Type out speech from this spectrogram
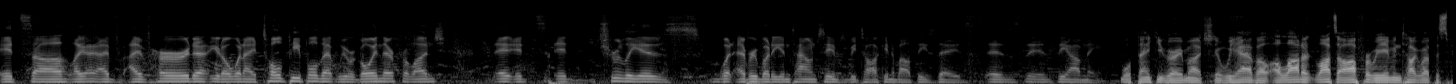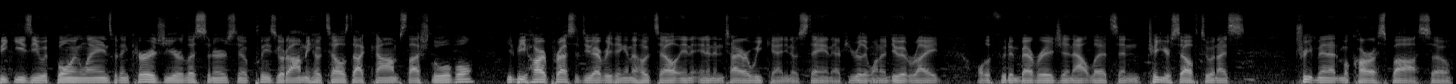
it's uh, like I've I've heard, uh, you know, when I told people that we were going there for lunch, it it's, it truly is what everybody in town seems to be talking about these days is is the Omni. Well, thank you very much. You know, we have a, a lot of lots to offer. We even talk about the speakeasy with bowling lanes, but encourage your listeners, you know, please go to omnihotels.com slash Louisville. You'd be hard pressed to do everything in the hotel in, in an entire weekend, you know, staying there. If you really want to do it right, all the food and beverage and outlets and treat yourself to a nice treatment at Mokara Spa. So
